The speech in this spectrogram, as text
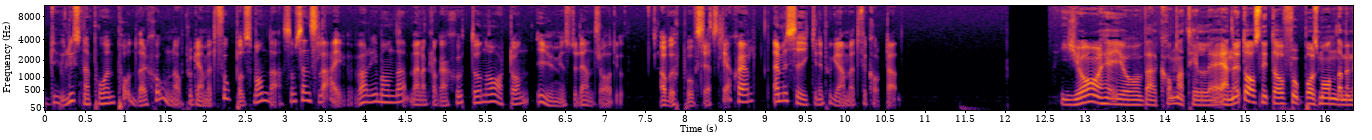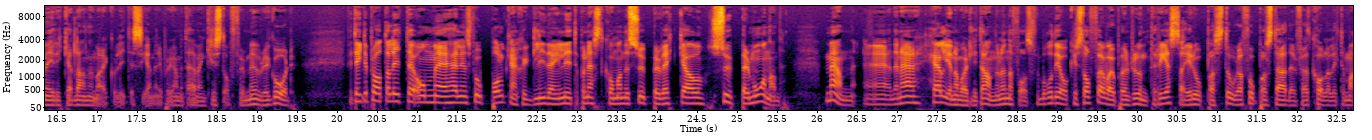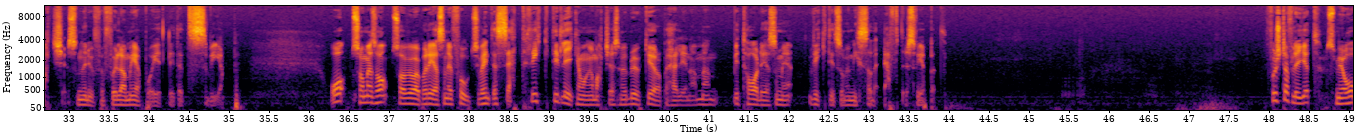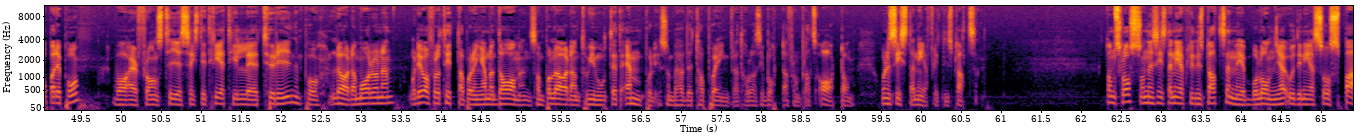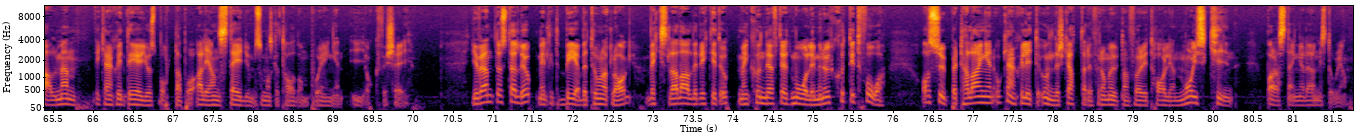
Du lyssnar på en poddversion av programmet Fotbollsmåndag som sänds live varje måndag mellan klockan 17 och 18 i Umeå studentradio. Av upphovsrättsliga skäl är musiken i programmet förkortad. Ja, hej och välkomna till ännu ett avsnitt av Fotbollsmåndag med mig Rickard Lannemark och lite senare i programmet även Kristoffer Muregård. Vi tänkte prata lite om eh, helgens fotboll, kanske glida in lite på nästkommande supervecka och supermånad. Men eh, den här helgen har varit lite annorlunda för oss, för både jag och Kristoffer har varit på en runtresa i Europas stora fotbollsstäder för att kolla lite matcher som ni nu får följa med på i ett litet svep. Och som jag sa så har vi varit på resande fot, så vi har inte sett riktigt lika många matcher som vi brukar göra på helgerna, men vi tar det som är viktigt som vi missade efter svepet. Första flyget som jag hoppade på var Air France 1063 till eh, Turin på lördagmorgonen. Och det var för att titta på den gamla damen som på lördagen tog emot ett Empoli som behövde ta poäng för att hålla sig borta från plats 18 och den sista nedflyttningsplatsen. De slåss om den sista nedflyttningsplatsen med Bologna, Udinese och Spal, men det kanske inte är just borta på Allianz Stadium som man ska ta de poängen i och för sig. Juventus ställde upp med ett lite B-betonat lag, växlade aldrig riktigt upp men kunde efter ett mål i minut 72 av supertalangen och kanske lite underskattade för de utanför Italien, Moise Keane, bara stänga den historien.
